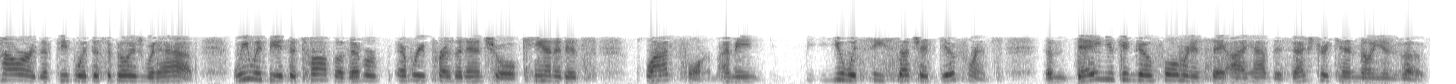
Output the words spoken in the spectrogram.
power the people with disabilities would have. We would be at the top of every, every presidential candidate's platform. I mean, you would see such a difference. The day you can go forward and say, I have this extra 10 million votes.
